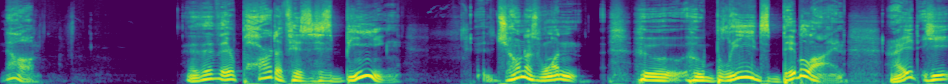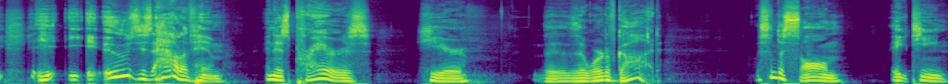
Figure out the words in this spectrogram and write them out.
No. They're, they're part of his, his being. Jonah's one who who bleeds bibline, right? He, he, he oozes out of him in his prayers here the, the word of God. Listen to Psalm 18,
